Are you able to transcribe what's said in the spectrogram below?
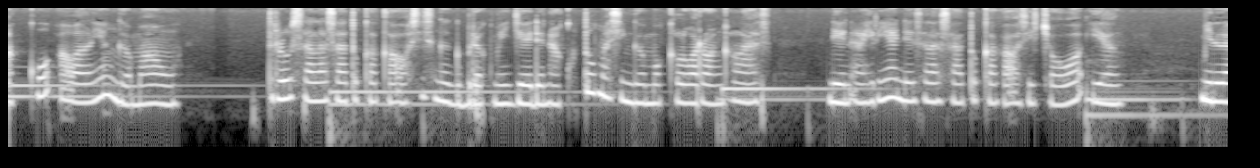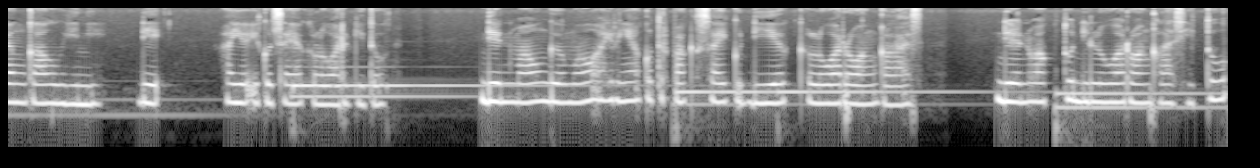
aku awalnya nggak mau Terus salah satu kakak OSIS ngegebrak meja dan aku tuh masih gak mau keluar ruang kelas. Dan akhirnya ada salah satu kakak OSIS cowok yang bilang kau gini, Dek, ayo ikut saya keluar gitu. Dan mau gak mau akhirnya aku terpaksa ikut dia keluar ruang kelas. Dan waktu di luar ruang kelas itu,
